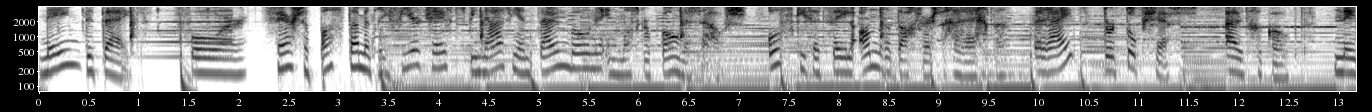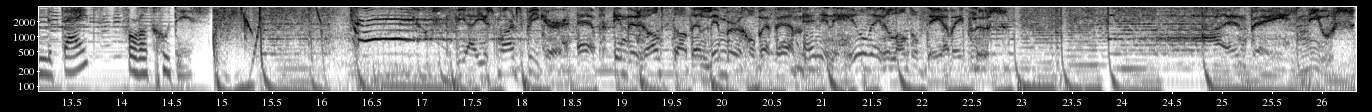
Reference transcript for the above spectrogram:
Neem de tijd voor verse pasta met rivierkreeft, spinazie en tuinbonen in mascarpone saus. Of kies uit vele andere dagverse gerechten. Bereid door topchefs. Uitgekookt. Neem de tijd voor wat goed is. Via je smart speaker, app in de Randstad en Limburg op FM. En in heel Nederland op DAB+. ANP Nieuws.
